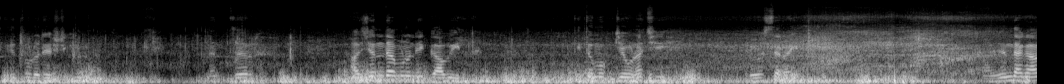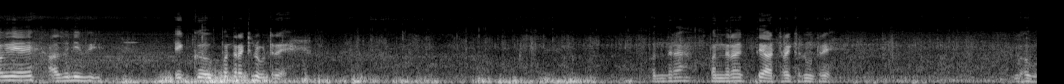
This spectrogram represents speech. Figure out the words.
तिथे थोडं रेस्ट घेऊ नंतर अजंदा म्हणून एक गाव येईल. तिथं मग जेवणाची व्यवस्था राहील. अजंदा गाव हे अजूनही एक पंधरा किलोमीटर आहे. पंधरा पंधरा ते अठरा किलोमीटर आहे. बघू.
